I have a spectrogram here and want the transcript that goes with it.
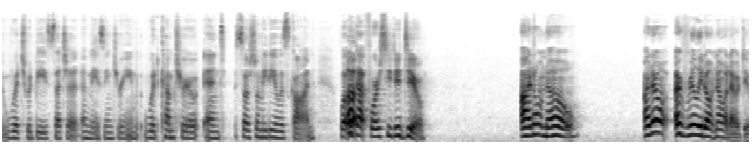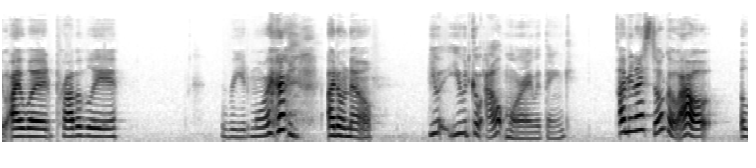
which would be such an amazing dream, would come true and social media was gone? What would Uh, that force you to do? I don't know. I don't I really don't know what I would do. I would probably read more. I don't know. You you would go out more, I would think. I mean, I still go out a,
